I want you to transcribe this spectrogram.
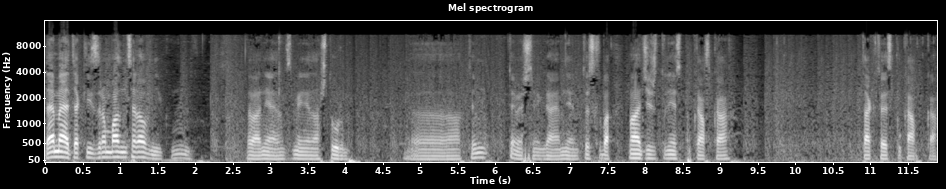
Demet, jaki zrąbany celownik. Mm. Dobra, nie, zmienię na szturm. Eee, tym, tym jeszcze nie grałem, nie wiem, to jest chyba... Mam nadzieję, że to nie jest pukawka. Tak, to jest pukawka.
